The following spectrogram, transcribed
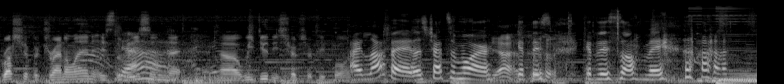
rush of adrenaline is the Yeah. reason that uh, we do these trips for people. I love it. Let's chat some more. Yeah. Get this get this off me.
